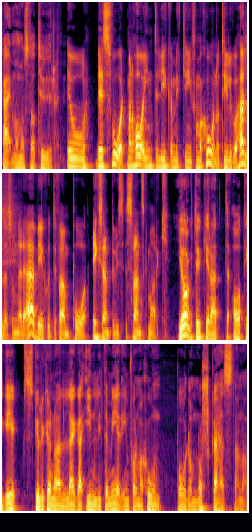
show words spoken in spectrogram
Nej, man måste ha tur. Jo, det är svårt. Man har inte lika mycket information att tillgå heller som när det är V75 på exempelvis svensk mark. Jag tycker att ATG skulle kunna lägga in lite mer information på de norska hästarna.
